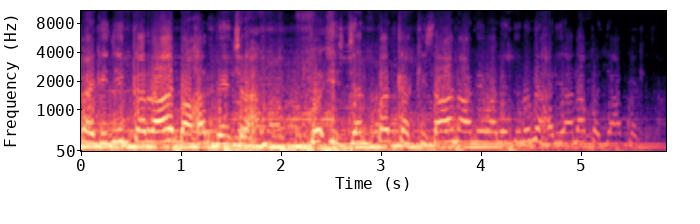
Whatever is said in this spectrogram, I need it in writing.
पैकेजिंग कर रहा है, बाहर बेच रहा है। तो इस जनपद का किसान आने वाले दिनों में हरियाणा, पंजाब का किसान।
